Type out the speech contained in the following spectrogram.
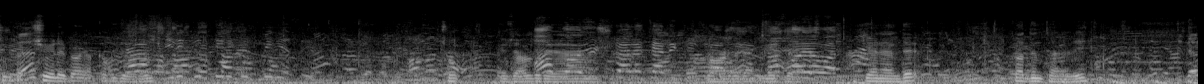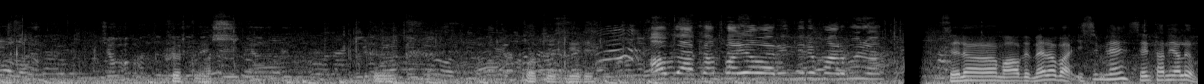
Şurada şöyle bir ayakkabı gördüm. Biri 40, biri 41 yazıyor. Çok güzel duruyor ya. 3 tane terlik Harbiden 100 lira. Kampanya var. Genelde kadın terliği 40 var. 40 37 Abla kampanya var, indirim var buyurun. Selam abi merhaba. İsim ne? Seni tanıyalım.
